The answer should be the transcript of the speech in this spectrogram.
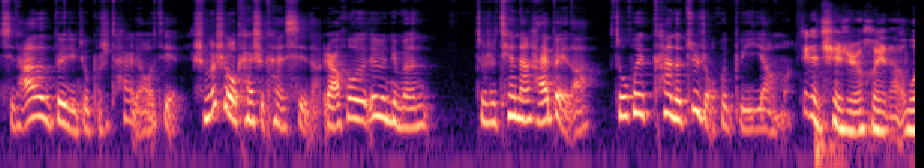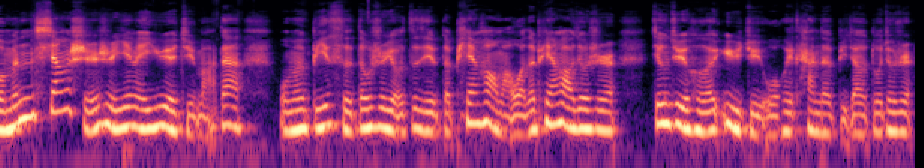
其他的背景就不是太了解。什么时候开始看戏的？然后因为你们就是天南海北了。就会看的剧种会不一样吗？这个确实会的。我们相识是因为越剧嘛，但我们彼此都是有自己的偏好嘛。我的偏好就是京剧和豫剧，我会看的比较多。就是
